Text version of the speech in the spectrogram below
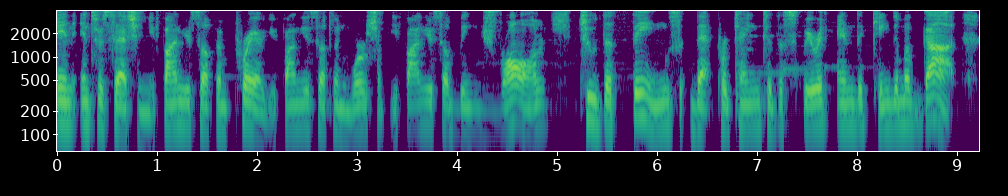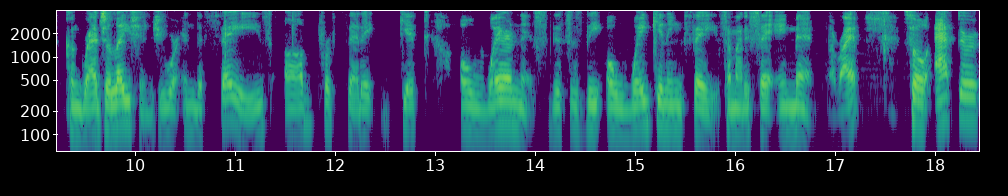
in intercession. You find yourself in prayer. You find yourself in worship. You find yourself being drawn to the things that pertain to the Spirit and the kingdom of God. Congratulations. You are in the phase of prophetic gift awareness. This is the awakening phase. Somebody say amen. All right. So after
